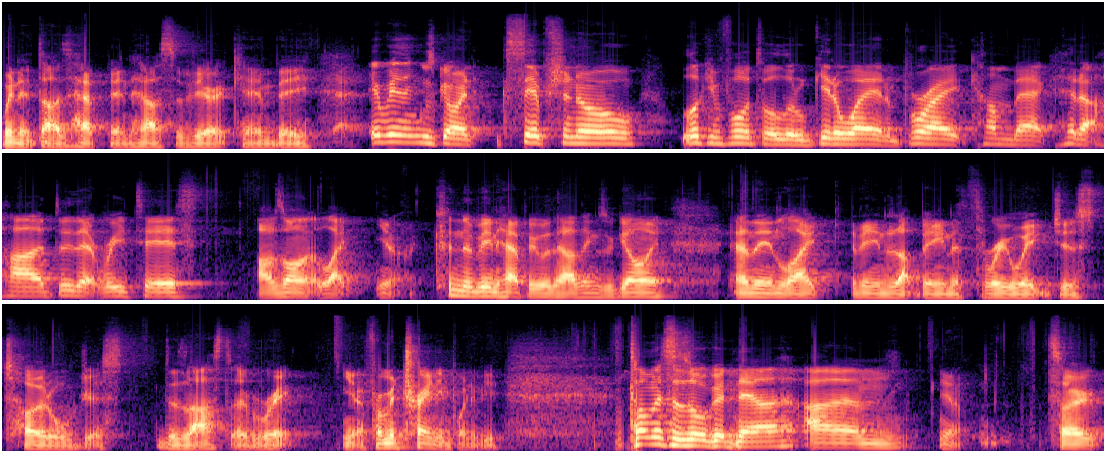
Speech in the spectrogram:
when it does happen, how severe it can be. Everything was going exceptional looking forward to a little getaway and a break, come back, hit it hard, do that retest. I was on it like, you know, couldn't have been happy with how things were going. And then like it ended up being a three week just total just disaster wreck, you know, from a training point of view. Thomas is all good now. Um, you know, so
